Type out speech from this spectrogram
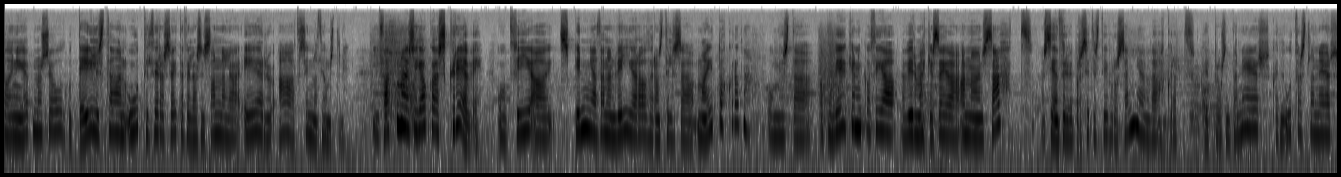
þá inn í jöfnarsjóð og deilist þaðan út til þeirra sveitafélag sem sannlega eru að sinna þjónustunni. Ég fagnar þessu jákvæða skrefi og því að skinja þennan vilja ráðherrans til þess að mæta okkur aðna og mér finnst það ákveð viðkenning á því að við erum ekki að segja annað en satt síðan þurfum við bara að sittast yfir og semja um það akkurat hver prósendan er, hvernig útværslan er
